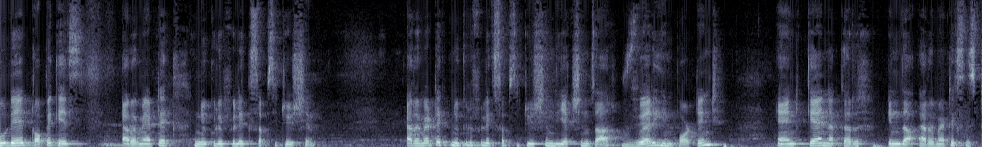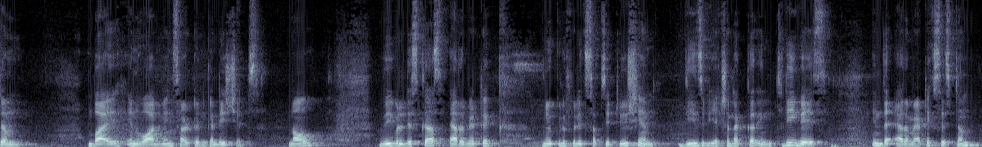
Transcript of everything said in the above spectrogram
Today topic is aromatic nucleophilic substitution. Aromatic nucleophilic substitution reactions are very important and can occur in the aromatic system by involving certain conditions. Now we will discuss aromatic nucleophilic substitution. These reactions occur in three ways in the aromatic system.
